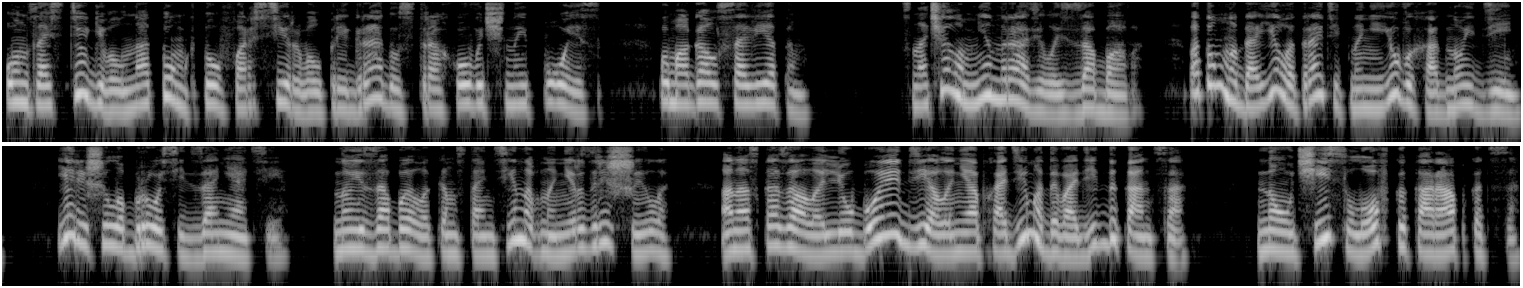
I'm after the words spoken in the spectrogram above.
Он застегивал на том, кто форсировал преграду, страховочный пояс, помогал советам. Сначала мне нравилась забава, потом надоело тратить на нее выходной день. я решила бросить занятие, но Изабелла Константиновна не разрешила. Она сказала, любое дело необходимо доводить до конца. Научись ловко карабкаться.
